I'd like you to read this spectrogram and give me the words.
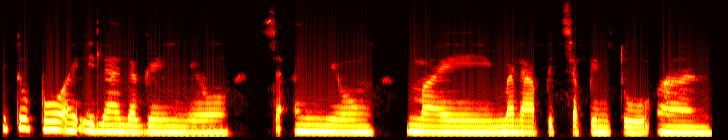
ito po ay ilalagay nyo sa inyong may malapit sa pintuan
